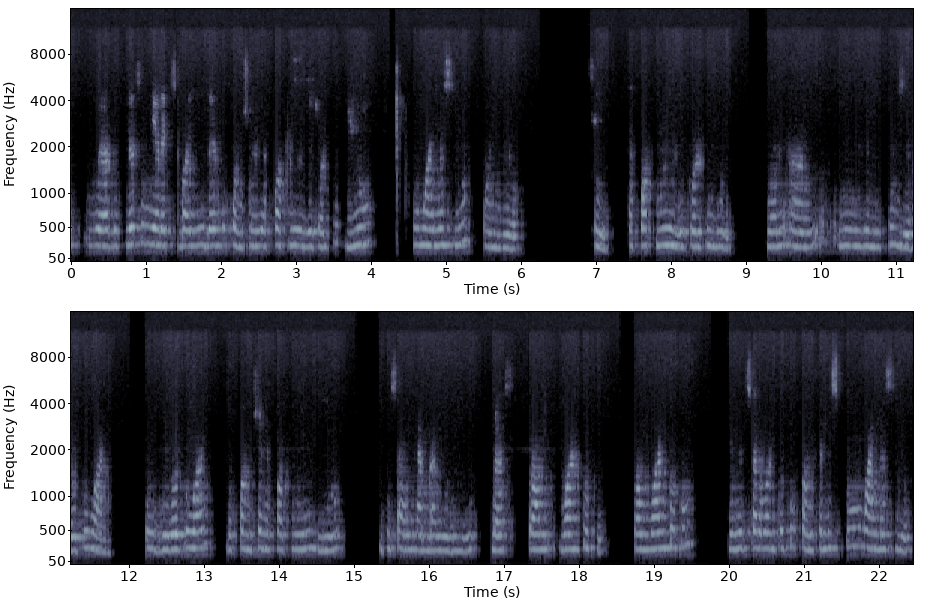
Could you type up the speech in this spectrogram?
if we are replacing here x by u, then the function f of u is equal to u 2 minus u and 0 two. f of u is equal to u when uh, u is in between 0 to 1. So 0 to 1, the function f of u is u into sine lambda u du plus from 1 to 2. From 1 to 2, limits are 1 to 2, function is 2 minus u.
